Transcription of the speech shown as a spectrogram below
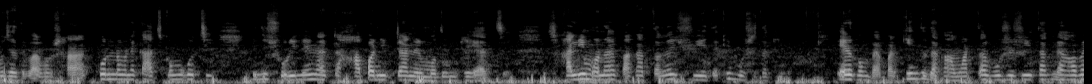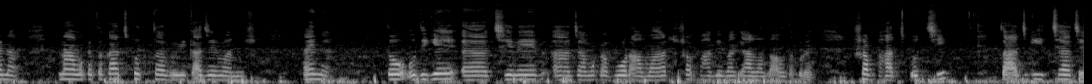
বোঝাতে পারব সারাক্ষণ না মানে কাজকর্ম করছি, কিন্তু শরীরে না, একটা হাঁপানির টানের মতো উঠে যাচ্ছে। খালি মনে হয় পাখার তলায় শুয়ে থাকি, বসে থাকি। এরকম ব্যাপার। কিন্তু দেখো, আমার তো আর বসে শুয়ে থাকলে হবে না। না, আমাকে তো কাজ করতে হবে, আমি কাজের মানুষ, তাই না? তো ওদিকে ছেলের জামা কাপড় আমার সব ভাগে ভাগে আলাদা আলাদা করে সব ভাজ করছি। তো আজকে ইচ্ছা আছে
